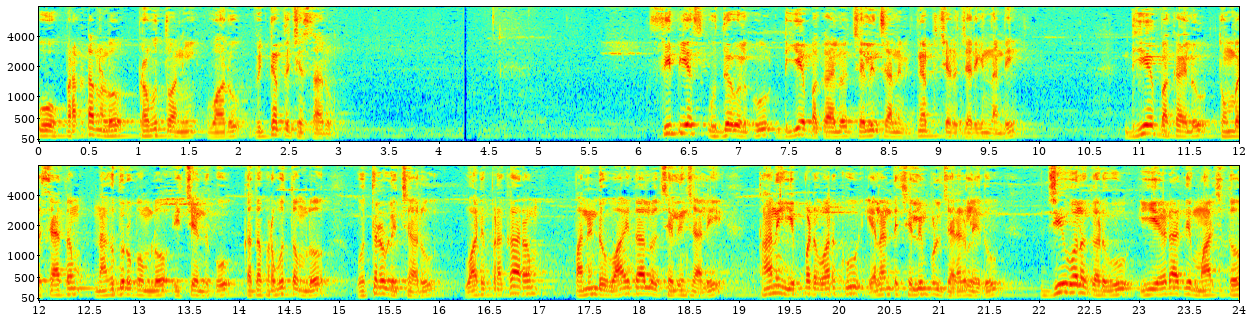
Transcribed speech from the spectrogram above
ఓ ప్రకటనలో ప్రభుత్వాన్ని వారు విజ్ఞప్తి చేశారు. సిపిఎస్ ఉద్యోగులకు డిఏ బకాయిలు చెల్లించాలని విజ్ఞప్తి చేయడం జరిగిందండి. డిఏ బకాయిలు తొంభై శాతం నగదు రూపంలో ఇచ్చేందుకు గత ప్రభుత్వంలో ఉత్తర్వులు ఇచ్చారు. వాటి ప్రకారం పన్నెండు వాయిదాలు చెల్లించాలి. కానీ ఇప్పటి వరకు ఎలాంటి చెల్లింపులు జరగలేదు. జీవోల గడువు ఈ ఏడాది మార్చితో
